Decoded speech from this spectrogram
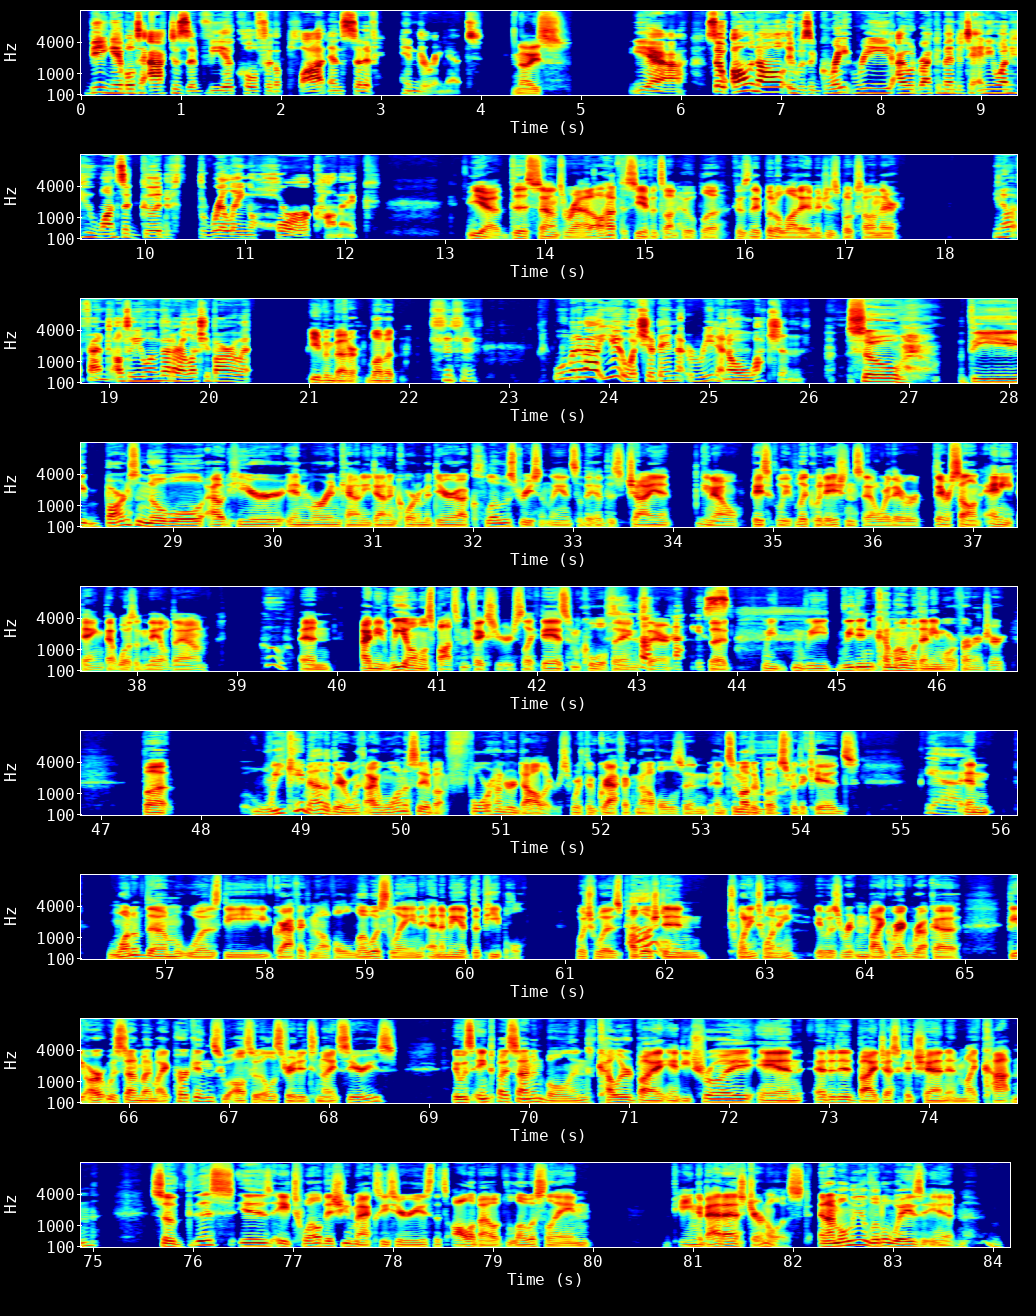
being able to act as a vehicle for the plot instead of hindering it. Nice. Yeah. So all in all, it was a great read. I would recommend it to anyone who wants a good, thrilling horror comic. Yeah, this sounds rad. I'll have to see if it's on Hoopla because they put a lot of images books on there. You know what, friend? I'll do you one better. I'll let you borrow it. Even better. Love it. well, what about you? What you been reading or watching? So the Barnes and Noble out here in Marin County down in Corte Madera closed recently and so they had this giant, you know, basically liquidation sale where they were they were selling anything that wasn't nailed down. And I mean, we almost bought some fixtures. Like they had some cool things there. nice. but we we we didn't come home with any more furniture but we came out of there with i want to say about $400 worth of graphic novels and and some other Ooh. books for the kids yeah. and one of them was the graphic novel lois lane enemy of the people which was published Oh. in 2020 it was written by greg rucka the art was done by mike perkins who also illustrated tonight's series it was inked by Simon Boland, colored by Andy Troy, and edited by Jessica Chen and Mike Cotton. So this is a 12 issue maxi series that's all about Lois Lane being a badass journalist. And I'm only a little ways in,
